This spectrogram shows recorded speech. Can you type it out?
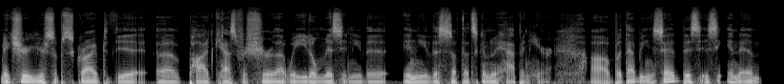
Make sure you're subscribed to the uh, podcast for sure. That way you don't miss any of the any of the stuff that's going to happen here. Uh, but that being said this is in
